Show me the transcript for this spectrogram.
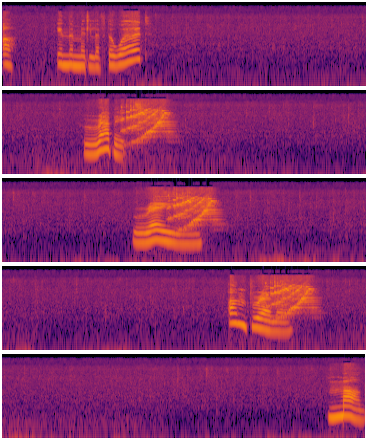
a in the middle of the word? Rabbit rain. Umbrella. Mug.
